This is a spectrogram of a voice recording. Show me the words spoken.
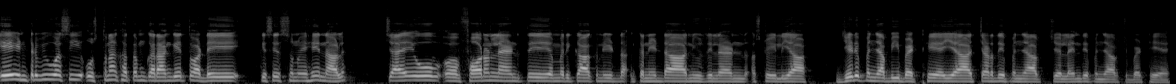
ਇਹ ਇੰਟਰਵਿਊ ਅਸੀਂ ਉਸ ਤਰ੍ਹਾਂ ਖਤਮ ਕਰਾਂਗੇ ਤੁਹਾਡੇ ਕਿਸੇ ਸੁਨੇਹੇ ਨਾਲ ਚਾਹੇ ਉਹ ਫੋਰਨ ਲੈਂਡ ਤੇ America Canada Canada New Zealand Australia ਜਿਹੜੇ ਪੰਜਾਬੀ ਬੈਠੇ ਆ ਜਾਂ ਚੜ੍ਹਦੇ ਪੰਜਾਬ 'ਚ ਲਹਿੰਦੇ ਪੰਜਾਬ 'ਚ ਬੈਠੇ ਆ,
